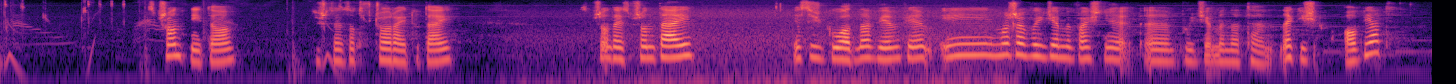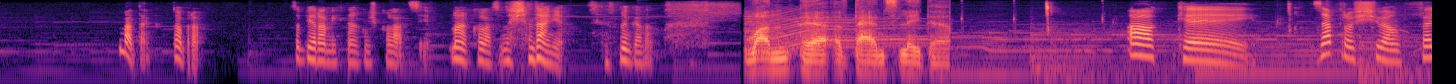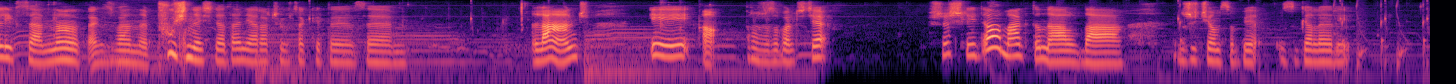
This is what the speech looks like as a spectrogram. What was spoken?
sprzątnij to. Już to jest od wczoraj tutaj. Sprzątaj, sprzątaj. Jesteś głodna, wiem, wiem. I może wyjdziemy właśnie, e, pójdziemy na ten, na jakiś obiad? Chyba tak, dobra. Zabieram ich na jakąś kolację. Na kolację, na śniadanie. Gadam. One pair of pants later. Okej. Zaprosiłam Feliksa na tak zwane późne śniadanie, a raczej już takie to jest em, lunch. I o, proszę zobaczcie. Przyszli do McDonalda. Rzuciłam sobie z galerii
